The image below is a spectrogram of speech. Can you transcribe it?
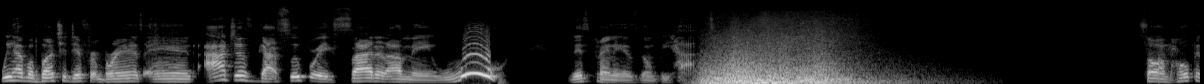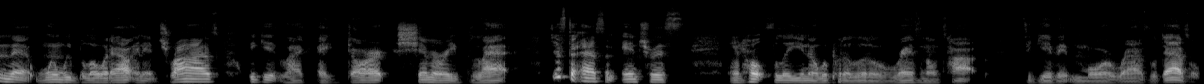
We have a bunch of different brands, and I just got super excited. I mean, woo! This painting is going to be hot. So I'm hoping that when we blow it out and it dries, we get like a dark, shimmery black just to add some interest. And hopefully, you know, we'll put a little resin on top to give it more razzle dazzle.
